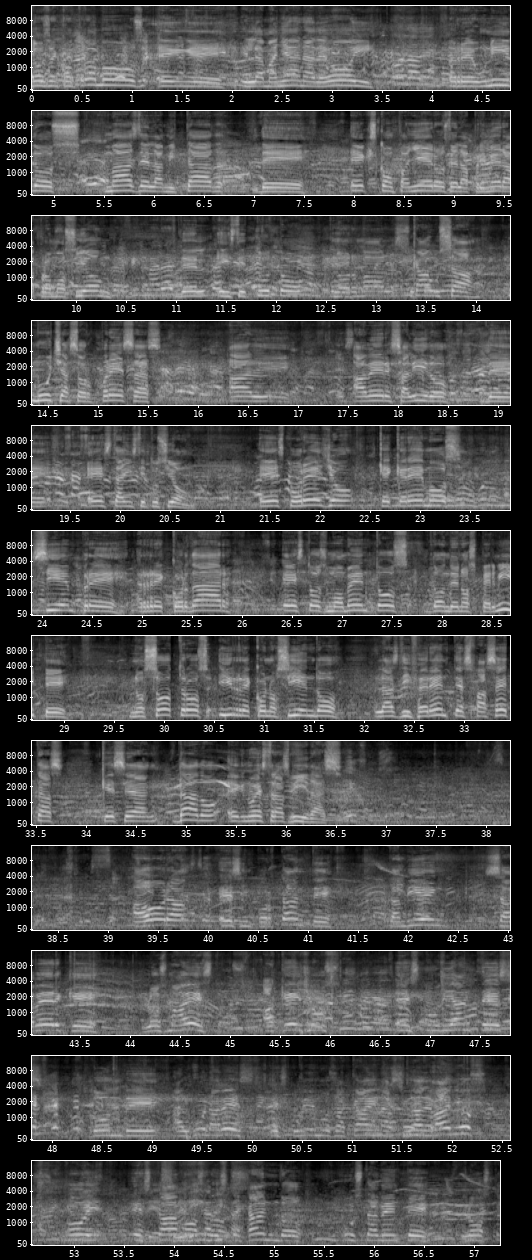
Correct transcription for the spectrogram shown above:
Nos encontramos en, eh, en, la mañana de hoy reunidos más de la mitad de ex compañeros de la primera promoción del Instituto Normal. Causa muchas sorpresas al haber salido de esta institución. Es por ello que queremos siempre recordar estos momentos donde nos permite nosotros ir reconociendo las diferentes facetas que se han dado en nuestras vidas. Ahora es importante también saber que los maestros, aquellos estudiantes donde alguna vez estuvimos acá en la ciudad de Baños, hoy estamos festejando justamente los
